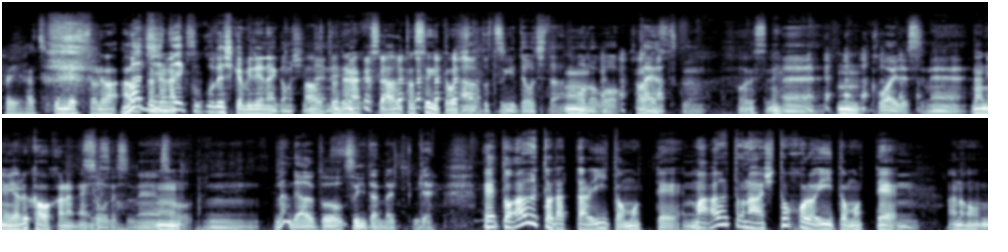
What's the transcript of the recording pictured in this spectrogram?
開発くんです。それはアマジでこ。こでしか見れないかもしれないね。トデラックス、アウトすぎて落ちたアウ。ト過ぎて落ちた男、開発くん。そうですね。ええ怖いですね。何をやるかわからないですよ。そうですね。そう。うん。なんでアウト過ぎたんだっけ？えっ、と、アウトだったらいいと思って、まあ、アウトな人ほどいいと思って、んあの、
